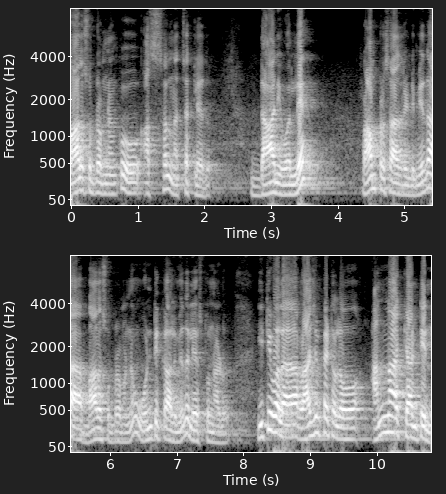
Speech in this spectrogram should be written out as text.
బాలసుబ్రహ్మణ్యంకు అస్సలు నచ్చట్లేదు. దానివల్లే రాంప్రసాద్ రెడ్డి మీద బాలసుబ్రహ్మణ్యం ఒంటికాలు మీద లేస్తున్నాడు. ఇటీవల రాజంపేటలో అన్నా క్యాంటీన్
